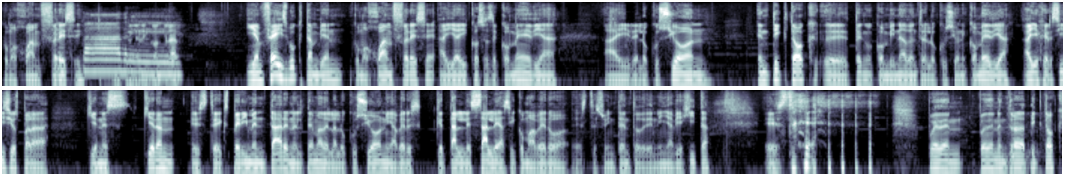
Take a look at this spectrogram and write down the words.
como Juan Frese. Padre. pueden encontrar. Y en Facebook también, como Juan Frese, ahí hay cosas de comedia, hay de locución. En TikTok eh, tengo combinado entre locución y comedia. Hay ejercicios para quienes quieran este, experimentar en el tema de la locución y a ver qué tal les sale, así como a Vero este, su intento de niña viejita. Este, pueden, pueden entrar a TikTok.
